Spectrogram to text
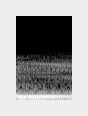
Mm-hmm.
